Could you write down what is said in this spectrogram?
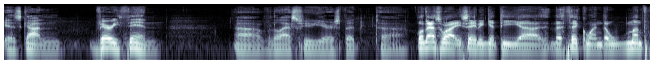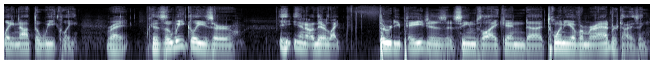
has gotten very thin uh, over the last few years, but uh, Well, that's why I say to get the uh, the thick one, the monthly, not the weekly. right, because the weeklies are, you know, they're like 30 pages, it seems like, and uh, 20 of them are advertising.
